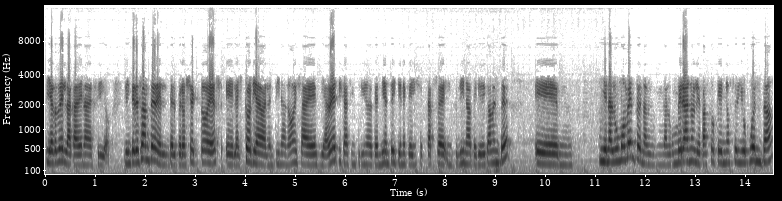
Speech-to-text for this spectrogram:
pierde la cadena de frío. Lo interesante del, del proyecto es eh, la historia de Valentina, ¿no? Ella es diabética, es insulino dependiente y tiene que inyectarse insulina periódicamente. Eh, y en algún momento, en, al- en algún verano, le pasó que no se dio cuenta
